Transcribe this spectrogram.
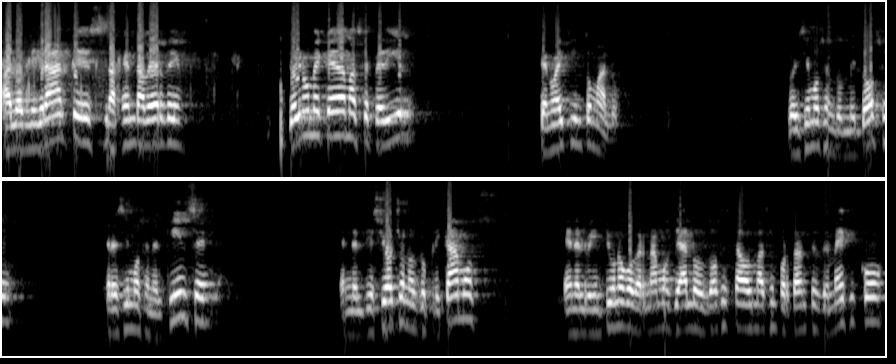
A los migrantes, la agenda verde. Y hoy no me queda más que pedir que no hay quinto malo. Lo hicimos en 2012, crecimos en el 15, en el 18 nos duplicamos, en el 21 gobernamos ya los dos estados más importantes de México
